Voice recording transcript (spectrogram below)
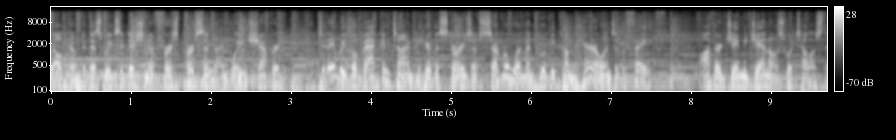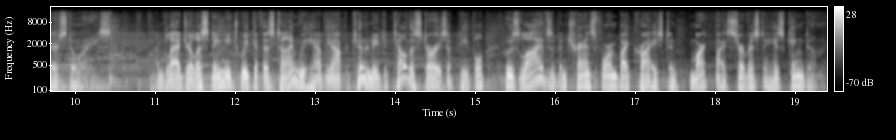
Welcome to this week's edition of First Person. I'm Wayne Shepherd. Today we go back in time to hear the stories of several women who have become heroines of the faith. Author Jamie Janosz will tell us their stories. I'm glad you're listening. Each week at this time, we have the opportunity to tell the stories of people whose lives have been transformed by Christ and marked by service to His kingdom.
